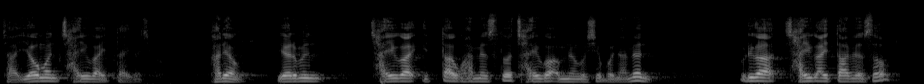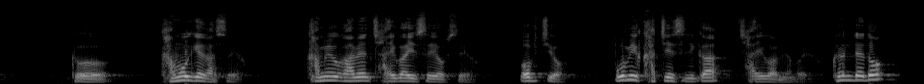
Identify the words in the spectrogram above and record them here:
자, 영은 자유가 있다 이거죠. 가령 여러분 자유가 있다고 하면서도 자유가 없는 것이 뭐냐면 우리가 자유가 있다 하면서 그 감옥에 갔어요. 감옥에 가면 자유가 있어요, 없어요? 없죠. 몸이 갇혀 있으니까 자유가 없는 거예요. 그런데도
